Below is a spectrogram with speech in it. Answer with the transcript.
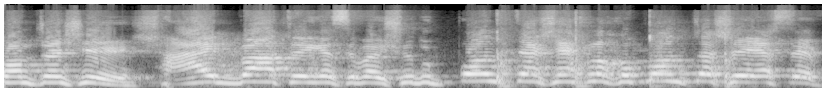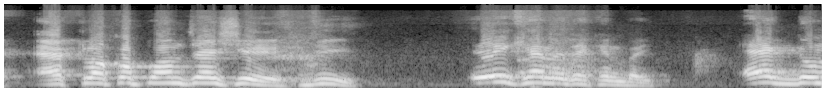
পঞ্চাশে? ষাট বাদ হয়ে গেছে ভাই শুধু পঞ্চাশ এক লক্ষ পঞ্চাশে এসএফ এক লক্ষ পঞ্চাশে? জি। এইখানে দেখেন ভাই একদম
